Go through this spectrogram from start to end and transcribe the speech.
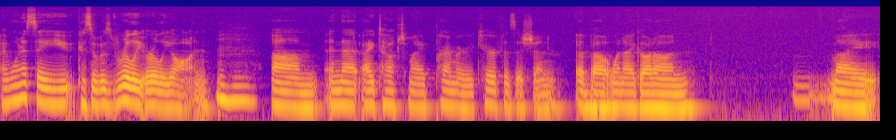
I want to say you because it was really early on, mm-hmm. um, and that I talked to my primary care physician about mm-hmm. when I got on my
